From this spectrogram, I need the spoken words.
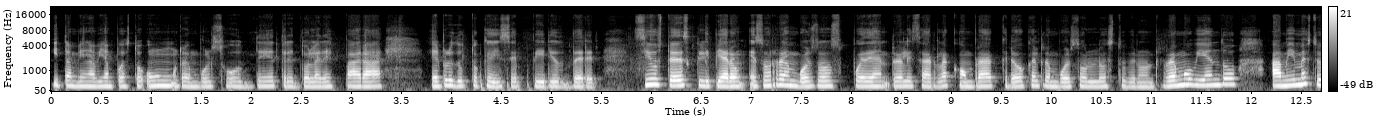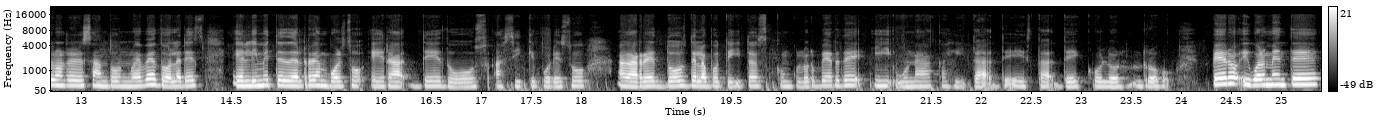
y también habían puesto un reembolso de 3 dólares para el producto que dice Period Better. Si ustedes clipearon esos reembolsos, pueden realizar la compra. Creo que el reembolso lo estuvieron removiendo. A mí me estuvieron regresando 9 dólares. El límite del reembolso era de 2. Así que por eso agarré dos de las botellitas con color verde y una cajita de esta de color rojo. Pero igualmente,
